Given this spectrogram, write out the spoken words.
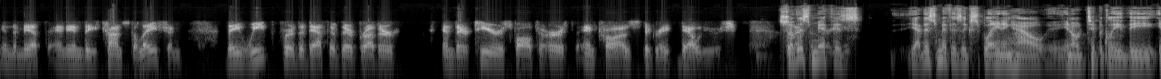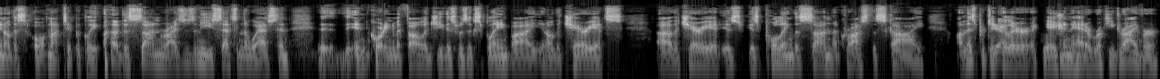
in the myth and in the constellation, they weep for the death of their brother, and their tears fall to earth and cause the great deluge. So, so this myth is yeah, this myth is explaining how, you know, typically the, you know, this, oh, not typically, the sun rises in the east, sets in the west. And the, the, according to mythology, this was explained by, you know, the chariots. Uh, the chariot is, is pulling the sun across the sky. On this particular yeah. occasion, they had a rookie driver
